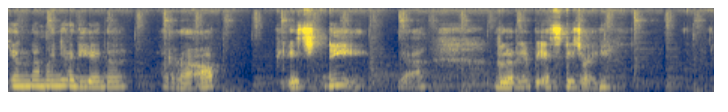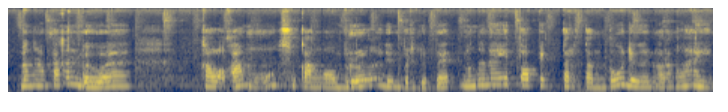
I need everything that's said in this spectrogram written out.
yang namanya Diana Raab, PhD, ya, gelarnya PhD coy, mengatakan bahwa kalau kamu suka ngobrol dan berdebat mengenai topik tertentu dengan orang lain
